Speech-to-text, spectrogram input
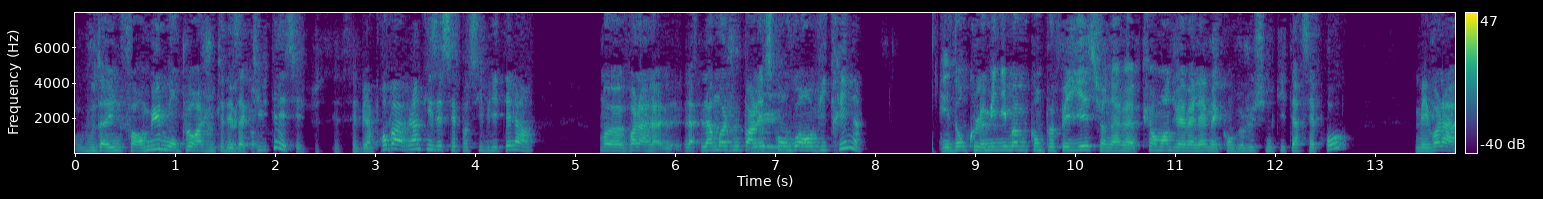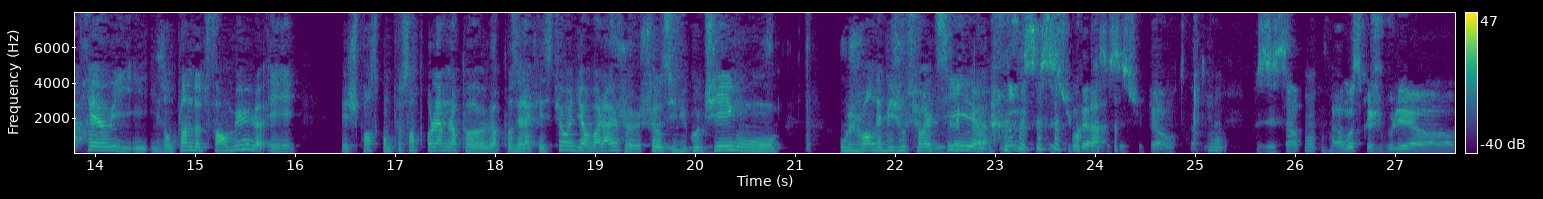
vous avez une formule où on peut rajouter des activités? C'est bien probable hein, qu'ils aient ces possibilités-là. voilà. Là, moi, je vous parlais de ce qu'on voit en vitrine. Et donc, le minimum qu'on peut payer si on a purement du MLM et qu'on veut juste une petite RC Pro. Mais voilà, après, eux, ils, ont plein d'autres formules et, et je pense qu'on peut sans problème leur, leur, poser la question et dire, voilà, je, je fais aussi du coaching ou, ou je vends des bijoux sur Etsy. Non, mais ça, c'est super, ça, c'est super, en tout cas, de poser ça. Mm, mm. Alors, moi, ce que je voulais, euh,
